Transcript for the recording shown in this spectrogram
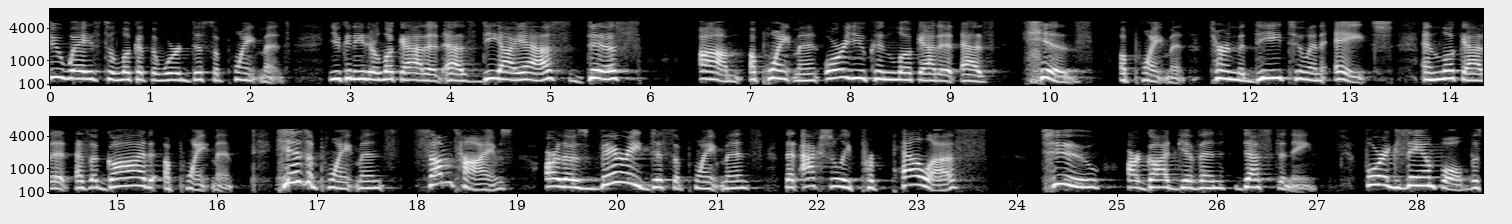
two ways to look at the word disappointment. You can either look at it as D-I-S, dis, um, appointment, or you can look at it as his appointment. Turn the D to an H and look at it as a God appointment. His appointments sometimes are those very disappointments that actually propel us to our God-given destiny. For example, the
